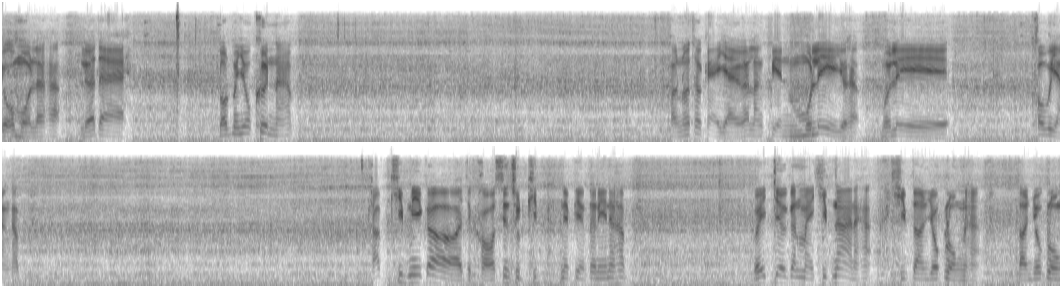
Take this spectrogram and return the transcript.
ยกหมดแล้วครับเหลือแต่รถมายกขึ้นนะครับ ฝั่งโน้นเท่าแก่ใหญ่กำลังเปลี่ยนมูเล่อยู่ครับมูเล่เข้าเวียงครับ ครับคลิปนี้ก็จะขอสิ้นสุดคลิปในเพียงเท่านี้นะครับ ไว้เจอกันใหม่คลิปหน้านะฮะคลิปตอนยกลงนะฮะตอนยกลง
